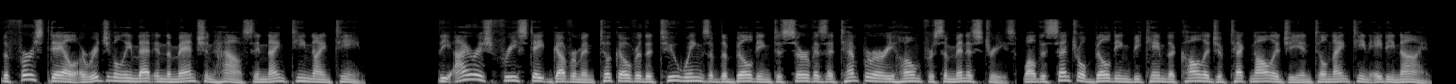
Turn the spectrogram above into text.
The first Dáil originally met in the Mansion House in 1919. The Irish Free State government took over the two wings of the building to serve as a temporary home for some ministries, while the central building became the College of Technology until 1989.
